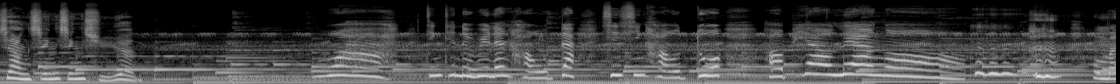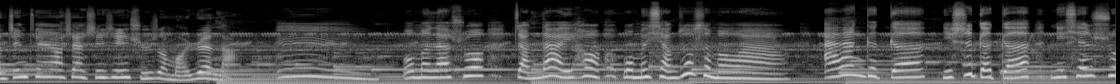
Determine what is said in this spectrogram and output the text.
向星星许愿。哇，今天的月亮好大，星星好多，好漂亮哦！我们今天要向星星许什么愿呢？嗯，我们来说，长大以后我们想做什么啊？阿浪哥哥，你是哥哥，你先说。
